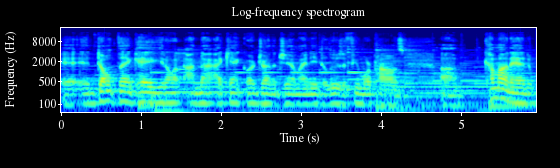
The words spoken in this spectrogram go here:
and, and, don't think, hey, you know what, I'm not, I can't go join the gym. I need to lose a few more pounds. Um, come on in.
